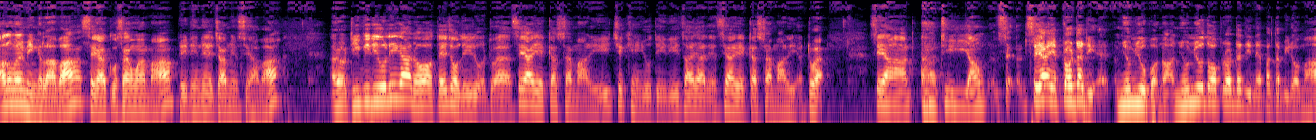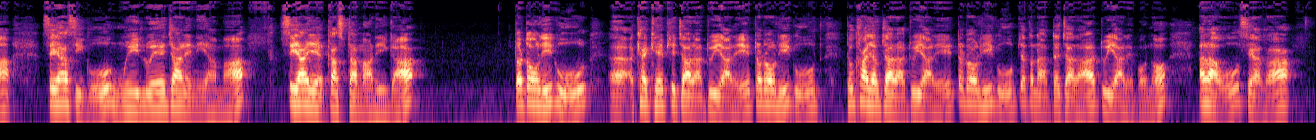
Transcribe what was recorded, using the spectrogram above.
အားလုံးပဲမင်္ဂလာပါဆရာကိုဆိုင်ဝမ်းပါဗေဒင်နဲ့အကြမ်းမြင်ဆရာပါအဲ့တော့ဒီဗီဒီယိုလေးကတော့တဲကြော်လေးတို့အတွက်ဆရာရဲ့ customer တွေချစ်ခင်ယူတည်လေးစားရတဲ့ဆရာရဲ့ customer တွေအတွက်ဆရာဒီရောင်းဆရာရဲ့ product တွေအမျိုးမျိုးပေါ့နော်အမျိုးမျိုးသော product တွေနဲ့ပတ်သက်ပြီးတော့မှဆရာစီကိုငွေလွှဲကြတဲ့နေရာမှာဆရာရဲ့ customer တွေကတော်တော်လေးကိုအဲအခက်အခဲဖြစ်ကြတာတွေ့ရတယ်တော်တော်လေးကို ဒုက္ခရောက်ကြတာတွေ့ရတယ်တော်တော်လေးကိုပြဿနာတက်ကြတာတွေ့ရတယ်ပေါ့နော်အဲ့ဒါကိုဆရာက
